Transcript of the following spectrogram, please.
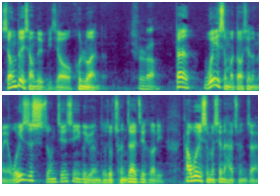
相对相对比较混乱的。是的，但为什么到现在没有？我一直始终坚信一个原则，就存在即合理。它为什么现在还存在？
